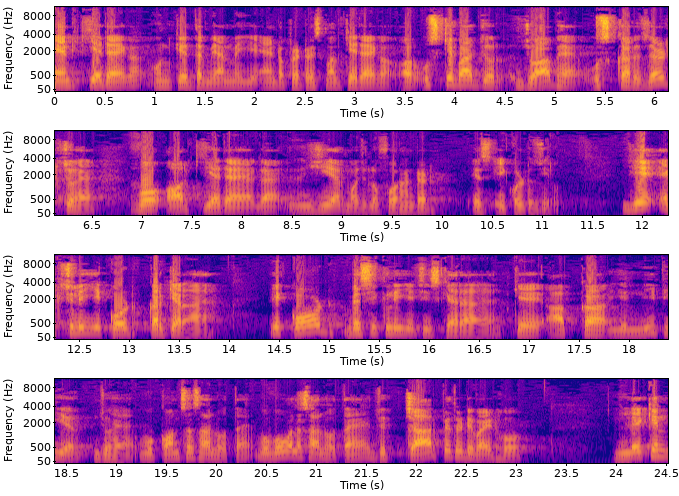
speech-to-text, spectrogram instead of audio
اینڈ کیا جائے گا، ان کے درمیان میں یہ اینڈ آپریٹر استعمال کیا جائے گا اور اس کے بعد جو جواب ہے، اس کا ریزلٹ جو ہے، وہ اور کیا جائے گا۔ Year modulo four hundred is equal to zero یہ ایکچولی یہ کوڈ کر کے رہا ہے۔ یہ کوڈ بیسیکلی یہ چیز کہہ رہا ہے کہ آپ کا یہ لیپ ایئر جو ہے، وہ کون سا سال ہوتا ہے؟ وہ وہ والا سال ہوتا ہے جو چار پہ تو ڈیوائڈ ہو، لیکن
